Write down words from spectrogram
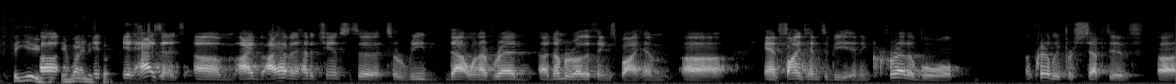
for you uh, in writing it, this book? It hasn't. Um, I've, I haven't had a chance to, to read that one. I've read a number of other things by him uh, and find him to be an incredible, incredibly perceptive uh,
